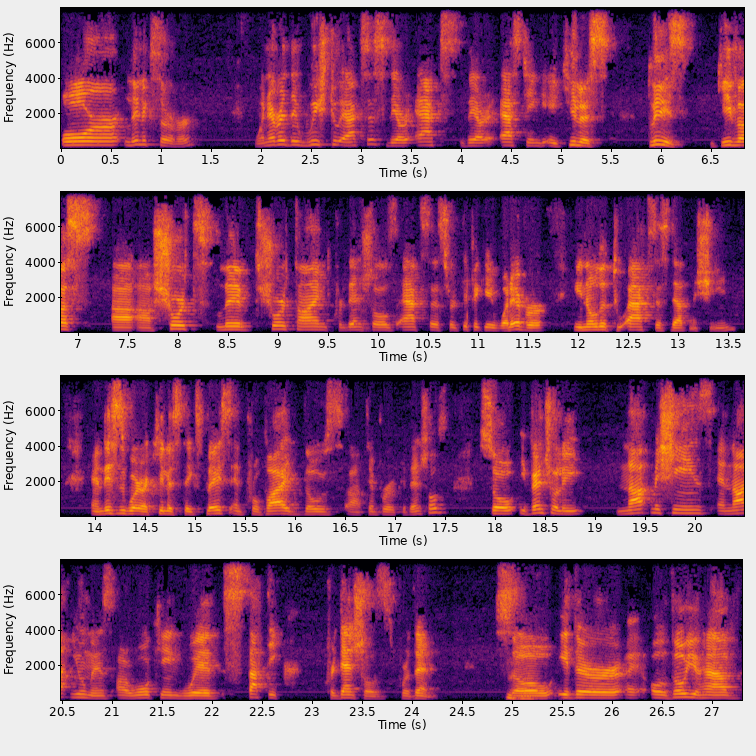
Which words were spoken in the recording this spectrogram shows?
or Linux server, whenever they wish to access, they are, ax- they are asking Akeyless, please give us a short-lived, short time credentials, access, certificate, whatever, in order to access that machine. And this is where Akeyless takes place and provide those uh, temporary credentials. So eventually, not machines and not humans are working with static credentials for them. So mm-hmm. either, uh, although you have,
